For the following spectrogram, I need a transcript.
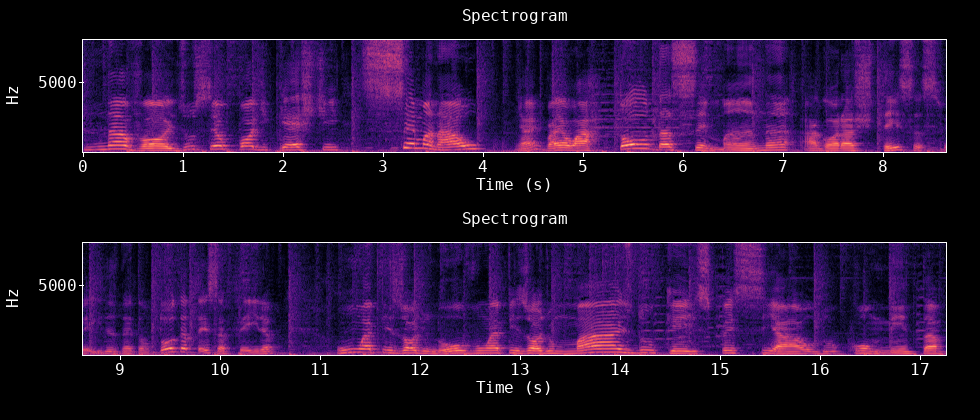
na Voz, o seu podcast semanal. Né? Vai ao ar toda semana, agora às terças-feiras, né? Então, toda terça-feira um episódio novo, um episódio mais do que especial do Comenta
